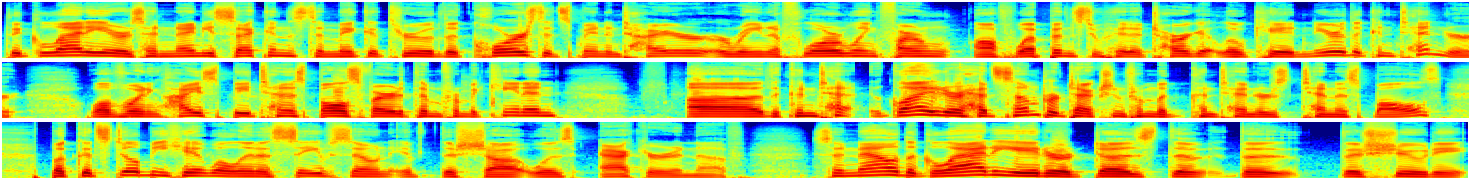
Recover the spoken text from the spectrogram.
The gladiators had 90 seconds to make it through the course that spanned entire arena floor, wing firing off weapons to hit a target located near the contender, while avoiding high-speed tennis balls fired at them from a cannon. Uh, the conten- gladiator had some protection from the contender's tennis balls, but could still be hit while in a safe zone if the shot was accurate enough. So now the gladiator does the the the shooting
